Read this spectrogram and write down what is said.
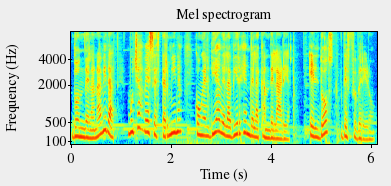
donde la Navidad muchas veces termina con el Día de la Virgen de la Candelaria, el 2 de febrero.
